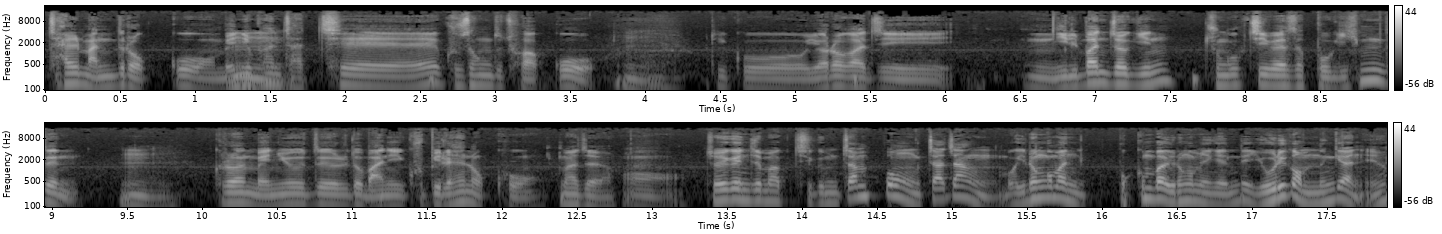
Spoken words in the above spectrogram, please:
잘 만들었고 메뉴판 음. 자체의 구성도 좋았고 음, 그리고 여러 가지 음, 일반적인 중국집에서 보기 힘든 음, 그런 메뉴들도 많이 구비를 해놓고 맞아요. 어, 저희가 이제 막 지금 짬뽕, 짜장 뭐 이런 것만 볶음밥 이런 것만 얘기했는데 요리가 없는 게 아니에요.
